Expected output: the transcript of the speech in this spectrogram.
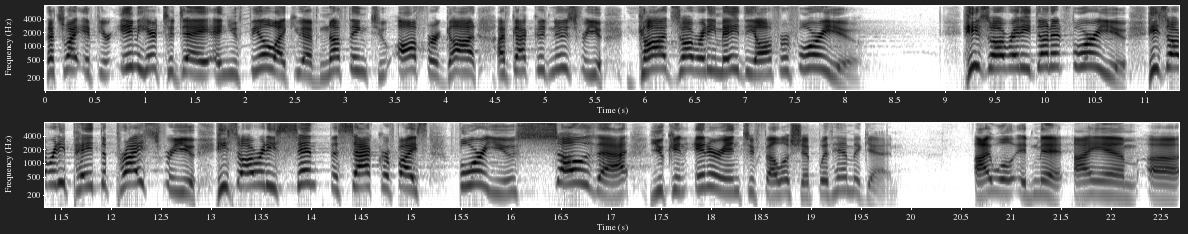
That's why, if you're in here today and you feel like you have nothing to offer God, I've got good news for you. God's already made the offer for you. He's already done it for you. He's already paid the price for you. He's already sent the sacrifice for you so that you can enter into fellowship with Him again. I will admit, I am uh,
